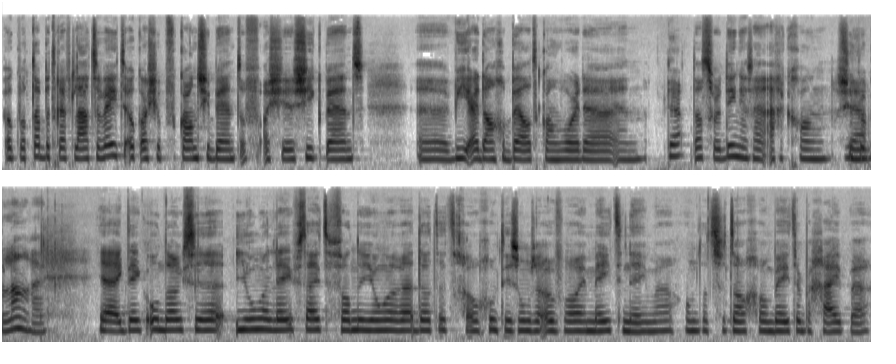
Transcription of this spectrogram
ook wat dat betreft laten weten, ook als je op vakantie bent of als je ziek bent, wie er dan gebeld kan worden. En Ja. dat soort dingen zijn eigenlijk gewoon super belangrijk. Ja, ik denk ondanks de jonge leeftijd van de jongeren dat het gewoon goed is om ze overal in mee te nemen. Omdat ze het dan gewoon beter begrijpen.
